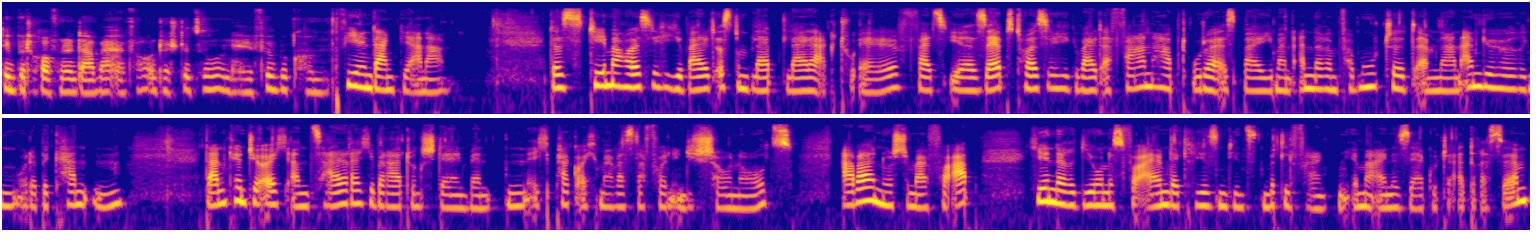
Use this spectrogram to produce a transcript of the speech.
die Betroffenen dabei einfach Unterstützung und Hilfe bekommen. Vielen Dank, Diana. Das Thema häusliche Gewalt ist und bleibt leider aktuell. Falls ihr selbst häusliche Gewalt erfahren habt oder es bei jemand anderem vermutet, einem nahen Angehörigen oder Bekannten, dann könnt ihr euch an zahlreiche Beratungsstellen wenden. Ich packe euch mal was davon in die Show Notes. Aber nur schon mal vorab, hier in der Region ist vor allem der Krisendienst Mittelfranken immer eine sehr gute Adresse.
